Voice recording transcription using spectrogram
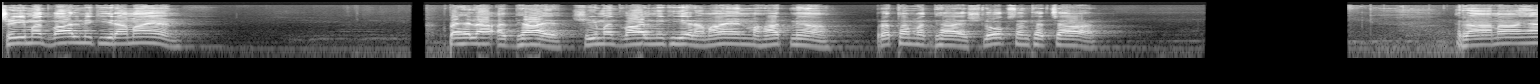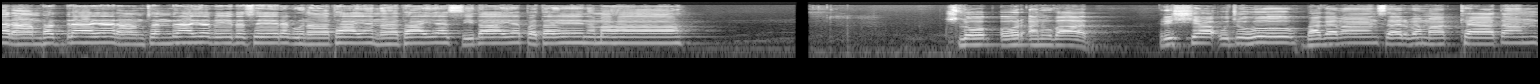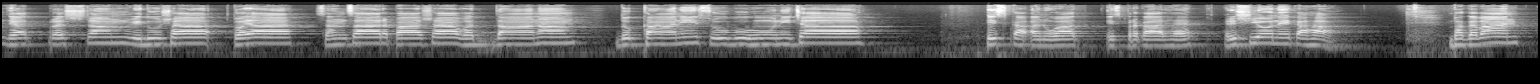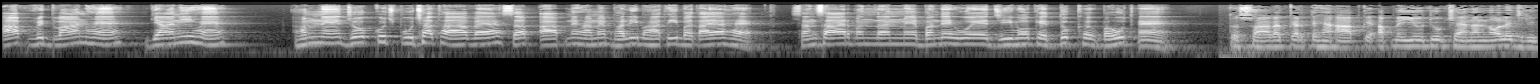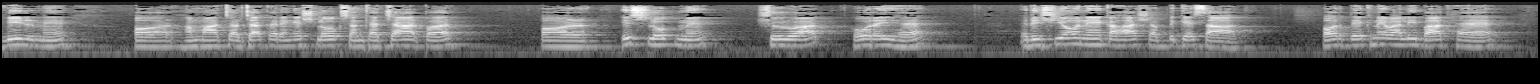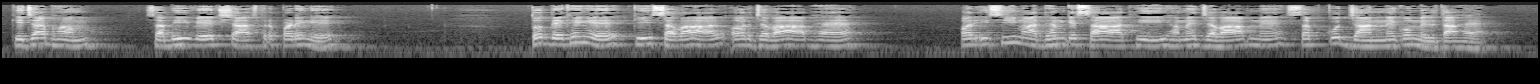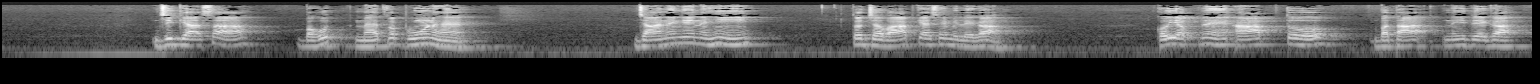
श्रीमद् वाल्मीकि रामायण। पहला अध्याय, श्रीमद् वाल्मीकि रामायण महात्म्य, प्रथम अध्याय, श्लोक संख्या चार। रामाय, रामभद्राय, रामचंद्राय, वेदसे, रघुनाथाय, नाथाय सीताय पतये नमः। श्लोक और अनुवाद। ऋष्य ऊचुः, भगवान् विदुषा त्वया संसारपाशावद्दानां दुःखानि सुबुहूनि च। इसका अनुवाद इस प्रकार है। ऋषियों ने कहा, भगवान, आप विद्वान हैं, ज्ञानी हैं। हमने जो कुछ पूछा था, वह सब आपने हमें भली भांति बताया है। संसार बंधन में बंधे हुए जीवों के दुख बहुत हैं। तो स्वागत करते हैं आपके अपने YouTube चैनल नॉलेज रिवील में और हम आज चर्चा करेंगे श्लोक संख्या चार पर और इस श्लोक में शुरुआत हो रही है, ऋषियों ने कहा शब्द के साथ। और देखने वाली बात है कि जब हम सभी वेद शास्त्र पढ़ेंगे तो देखेंगे कि सवाल और जवाब है और इसी माध्यम के साथ ही हमें जवाब में सब कुछ जानने को मिलता है। जिज्ञासा बहुत महत्वपूर्ण है। जानेंगे नहीं तो जवाब कैसे मिलेगा? कोई अपने आप तो बता नहीं देगा।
